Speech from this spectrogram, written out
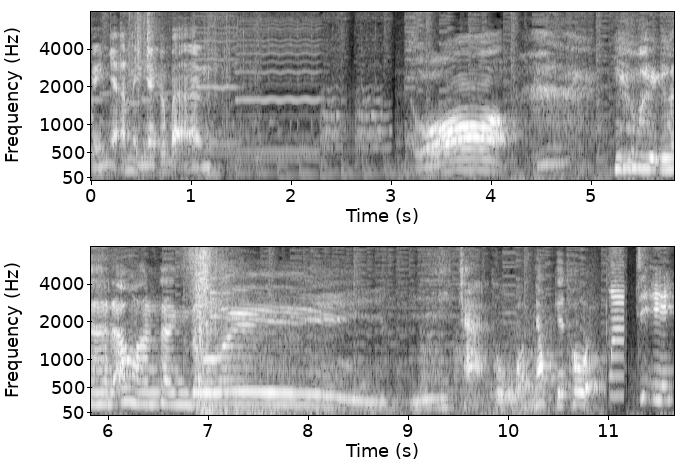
cái nhãn này nha các bạn. Đó. Như vậy là đã hoàn thành rồi Đi trả thù bọn nhóc kia thôi. Chị,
